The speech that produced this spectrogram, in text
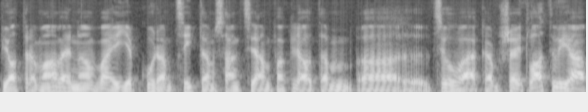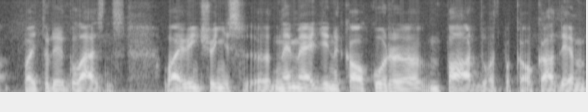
Piotram Avenam vai jebkuram citam sankcijām pakļautam uh, cilvēkam šeit, Latvijā, vai tur ir gleznas. Vai viņš viņus nemēģina kaut kur pārdot pa kaut kādiem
